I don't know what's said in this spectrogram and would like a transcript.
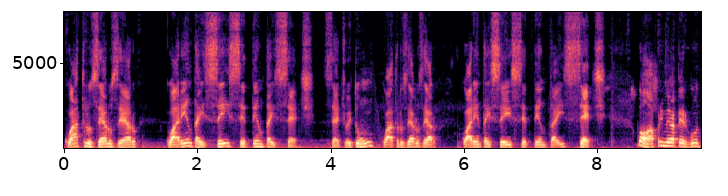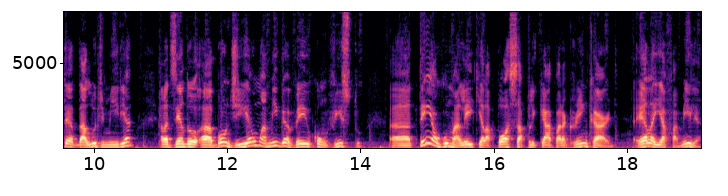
400 4677. 781 400 4677. Bom, a primeira pergunta é da Ludmíria. Ela dizendo: uh, Bom dia, uma amiga veio com visto. Uh, tem alguma lei que ela possa aplicar para green card? Ela e a família?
